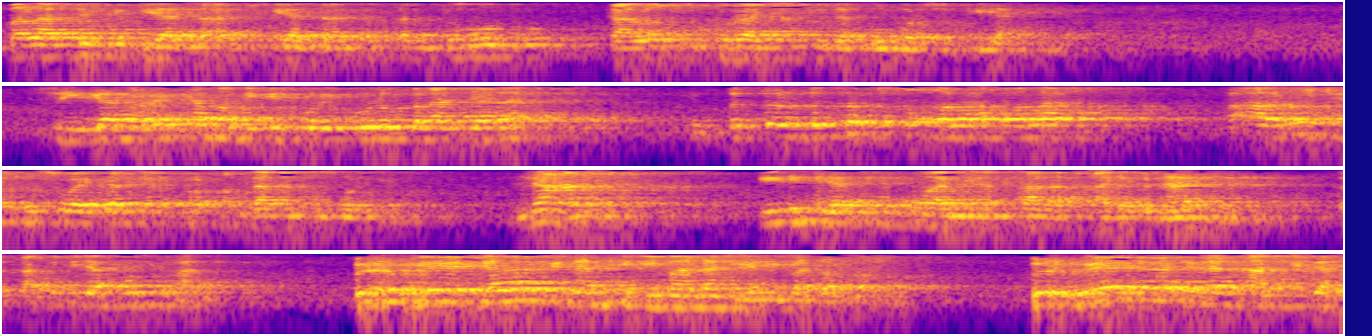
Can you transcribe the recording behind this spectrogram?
melatih kebiasaan-kebiasaan tertentu kalau ukurannya sudah umur sekian. Sehingga mereka memiliki kurikulum pelajaran betul-betul seolah-olah harus disesuaikan dengan perkembangan umurnya. Nah, ini tidak semuanya salah ada benarnya. Tetapi tidak mutlak. Berbeda dengan keimanan yang ibadah Allah. Berbeda dengan akidah.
